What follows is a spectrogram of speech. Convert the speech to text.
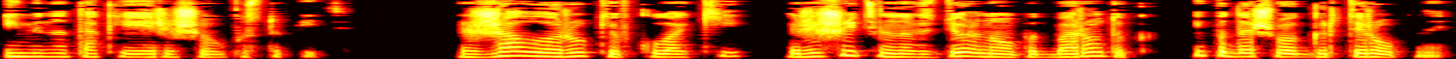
Именно так я и решил поступить. Сжала руки в кулаки, решительно вздернула подбородок и подошла к гардеробной.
